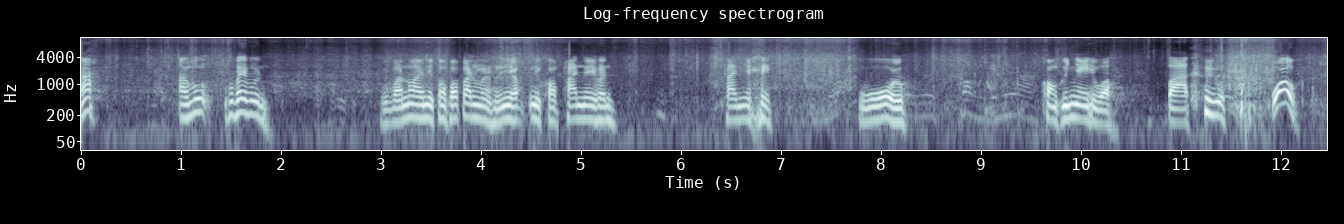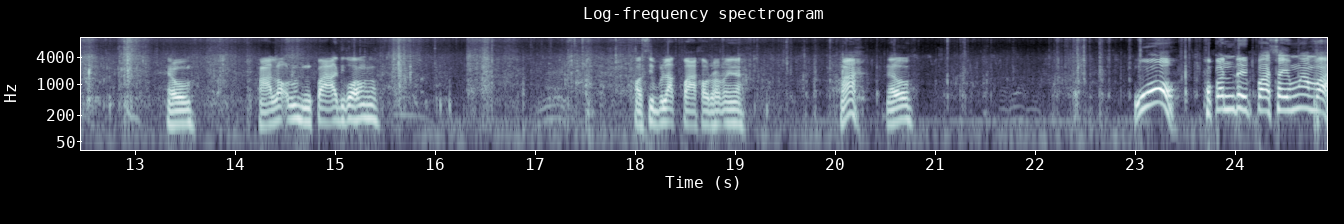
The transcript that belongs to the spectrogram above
ฮะอะมุเข้ไปพุ่นหวานน้อยนี่ของพ่อปั้นมันนี่ครับนี่ของพันใหญ่พิ่นพันใหญ่โอ้ยของขึ้นใหญ่วะปลาคือว้าวเดี๋ยวหาเลาะรุ่นปลาดีกว่าเอาสิบลักปลาเขาทำไมนะมาเดี๋ยวโว้วพ่อปั้นได้ปลาใส่งามว่ะ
